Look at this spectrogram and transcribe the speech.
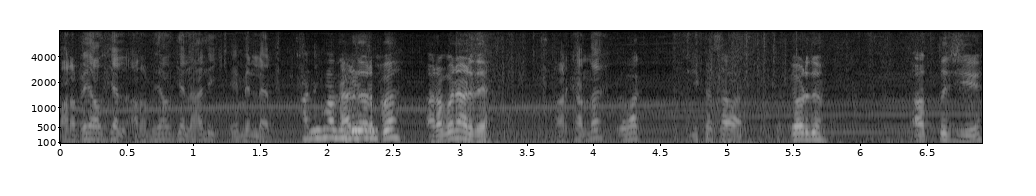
Arabayı al gel, arabayı al gel Halik Emirlen. Hani abi Nerede araba? Araba nerede? Arkanda. Bak bir kasa var. Gördüm. Atlıcıyı.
